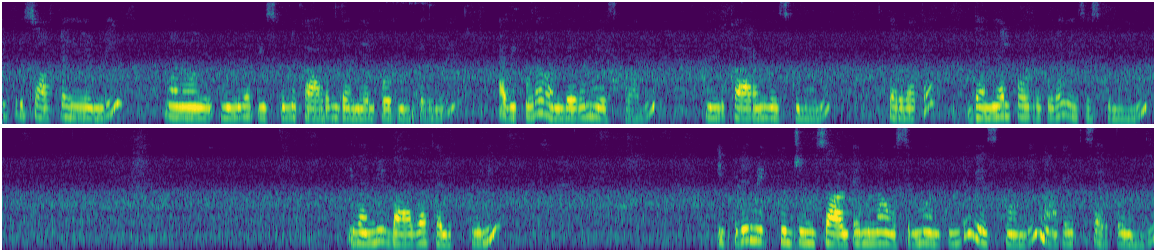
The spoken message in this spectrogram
ఇప్పుడు సాఫ్ట్ అయ్యేయండి. మనం ముందుగా తీసుకున్న కారం ధనియాల పౌడర్ ఉంది కదండి. అవి కూడా వన్ బై వన్ వేసుకోవాలి. ముందు కారం వేసుకున్నాను. తర్వాత ధనియాల పౌడర్ కూడా వేసేసుకున్నాను. ఇవన్నీ బాగా కలుపుకొని ఇప్పుడే మీకు కొంచెం సాల్ట్ ఏమైనా అవసరమో అనుకుంటే వేసుకోండి. నాకైతే సరిపోయింది.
